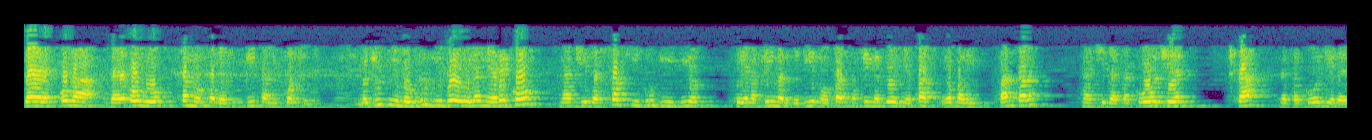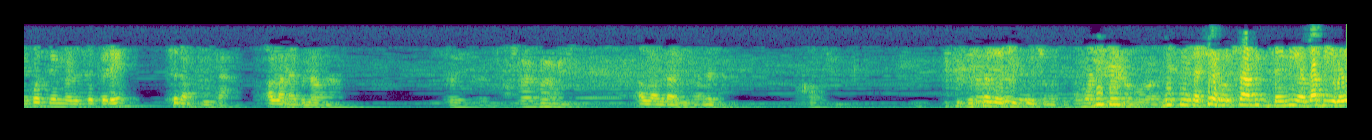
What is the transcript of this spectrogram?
da je ova da je ovo samo kada su pitani posude. Međutim, u drugi broj uleme je rekao, znači da svaki drugi dio koji je, na primjer, dodirno pas, na primjer, dođe pas i obali pantala, znači da također, šta? Da također da je potrebno da se opere sedam puta. Allah najbolje ona. Allah vraži, ne znam. I sljedeći put ćemo se. Mislim, da šehr Islam ibn Taymiyyah odabire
